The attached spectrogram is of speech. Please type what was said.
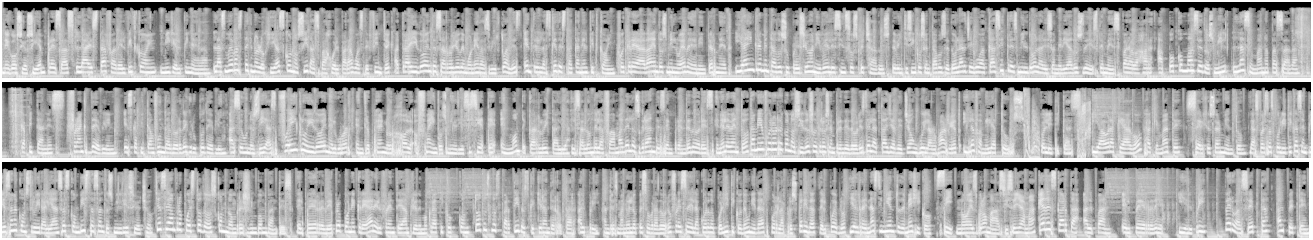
Negocios y empresas, la estafa del Bitcoin, Miguel Pineda. Las nuevas tecnologías conocidas bajo el paraguas de FinTech ha traído el desarrollo de monedas virtuales, entre las que destacan el Bitcoin. Fue creada en 2009 en Internet y ha incrementado su precio a niveles insospechados. De 25 centavos de dólar llegó a casi 3 mil dólares a mediados de este mes, para bajar a poco más de 2 mil la semana pasada. Capitanes. Frank Devlin es capitán fundador de Grupo Devlin. Hace unos días fue incluido en el World Entrepreneur Hall of Fame 2017 en Monte Carlo, Italia, el Salón de la Fama de los grandes emprendedores. En el evento también fueron reconocidos otros emprendedores de la talla de John Willard Marriott y la familia Toos. Políticas. ¿Y ahora qué hago? Jaque mate, Sergio Sarmiento. Las fuerzas políticas empiezan a construir alianzas con vistas al 2018. Ya se han propuesto dos con nombres rimbombantes. El PRD propone crear el Frente Amplio Democrático con todos los partidos que quieran derrotar al PRI. Andrés Manuel López Obrador ofrece el acuerdo político de unidad por la prosperidad del pueblo y el renacimiento de México. Sí, no es broma, así se llama, que descarta al PAN, el PRD y el PRI pero acepta al PT.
